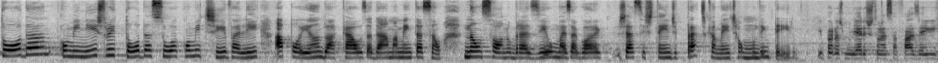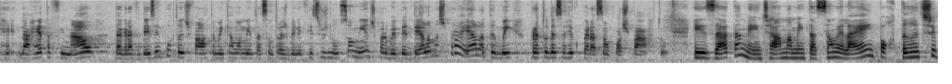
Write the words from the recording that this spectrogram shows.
toda o ministro e toda a sua comitiva ali apoiando a causa da amamentação, não só no Brasil, mas agora já se estende praticamente ao mundo inteiro. E para as mulheres que estão nessa fase aí, da reta final da gravidez, é importante falar também que a amamentação traz benefícios não somente para o bebê dela, mas para ela também, para toda essa recuperação pós-parto. Exatamente, a amamentação ela é importante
